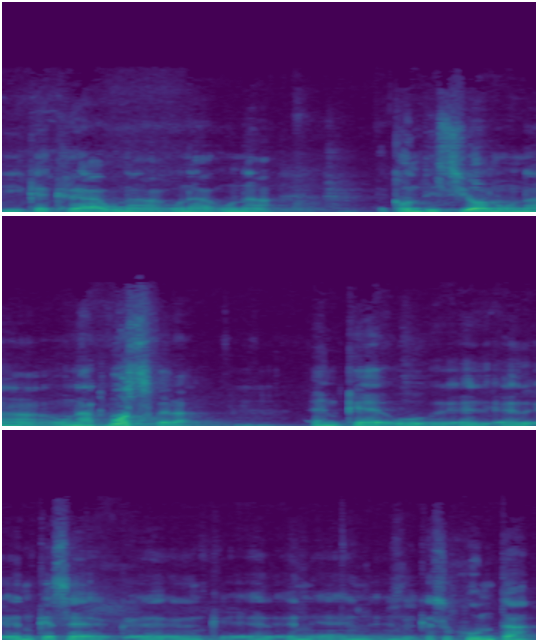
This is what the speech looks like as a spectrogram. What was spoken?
y que crea una, una, una condición, una, una atmósfera en que, en, que se, en, en que se junta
